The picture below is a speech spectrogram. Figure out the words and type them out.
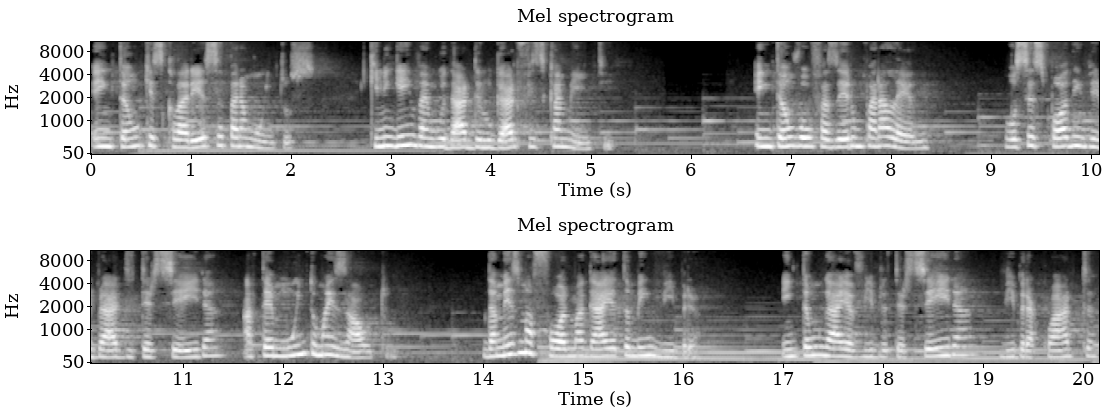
Então que esclareça para muitos que ninguém vai mudar de lugar fisicamente. Então vou fazer um paralelo. Vocês podem vibrar de terceira até muito mais alto da mesma forma, Gaia também vibra. Então, Gaia vibra terceira, vibra quarta,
